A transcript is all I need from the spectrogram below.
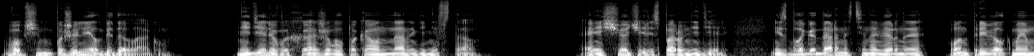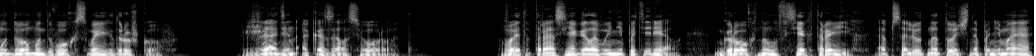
В общем, пожалел бедолагу. Неделю выхаживал, пока он на ноги не встал. А еще через пару недель, из благодарности, наверное, он привел к моему дому двух своих дружков. Жаден оказался урод. В этот раз я головы не потерял, грохнул всех троих, абсолютно точно понимая,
